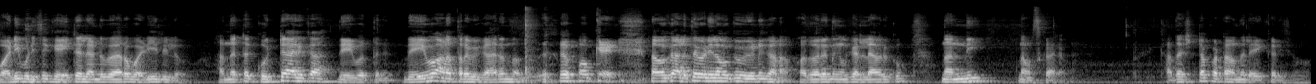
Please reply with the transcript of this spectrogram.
വടി പിടിച്ച് കയറ്റല്ലാണ്ട് വേറെ വഴിയില്ലല്ലോ. എന്നിട്ട് കുറ്റാരിക്ക ദൈവത്തിന്. ദൈവമാണ് അത്ര വികാരം തന്നത്. ഓക്കെ നമുക്ക് അടുത്ത വീഡിയോ നമുക്ക് വീണ്ടും കാണാം. അതുവരെ നിങ്ങൾക്ക് എല്ലാവർക്കും നന്ദി നമസ്കാരം. കഥ ഇഷ്ടപ്പെട്ട ഒന്ന് ലൈക്ക് അടിച്ചോളൂ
